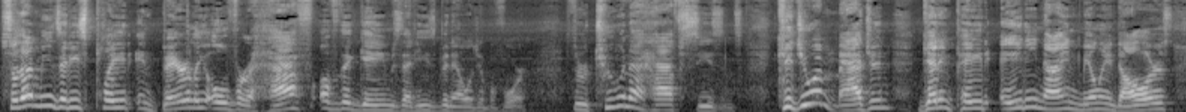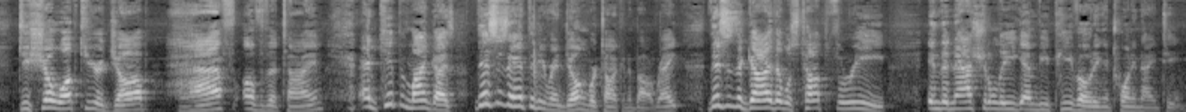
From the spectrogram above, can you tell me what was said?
So that means that he's played in barely over half of the games that he's been eligible for through two and a half seasons. Could you imagine getting paid $89 million to show up to your job half of the time? And keep in mind, guys, this is Anthony Rendon we're talking about, right? This is the guy that was top three in the National League MVP voting in 2019.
